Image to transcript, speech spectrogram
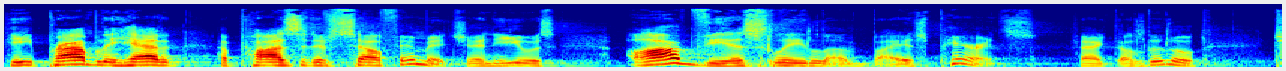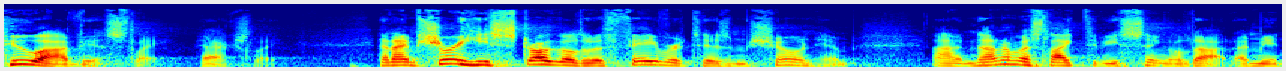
He probably had a positive self image, and he was obviously loved by his parents. In fact, a little too obviously, actually. And I'm sure he struggled with favoritism shown him uh, none of us like to be singled out. I mean,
